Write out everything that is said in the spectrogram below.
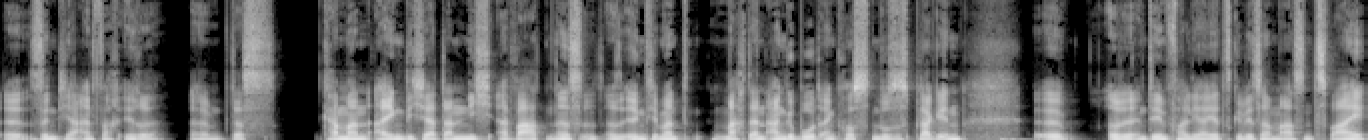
äh, sind ja einfach irre. Ähm, das kann man eigentlich ja dann nicht erwarten. Ne? Also irgendjemand macht ein Angebot, ein kostenloses Plugin, äh, oder in dem Fall ja jetzt gewissermaßen zwei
